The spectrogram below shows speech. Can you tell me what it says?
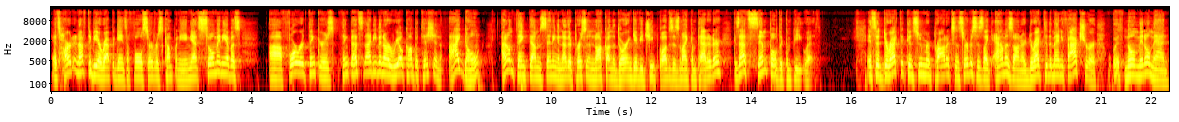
It's hard enough to be a rep against a full service company, and yet so many of us uh, forward thinkers think that's not even our real competition. I don't. I don't think them sending another person to knock on the door and give you cheap gloves is my competitor because that's simple to compete with. It's a direct to consumer products and services like Amazon or direct to the manufacturer with no middleman.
